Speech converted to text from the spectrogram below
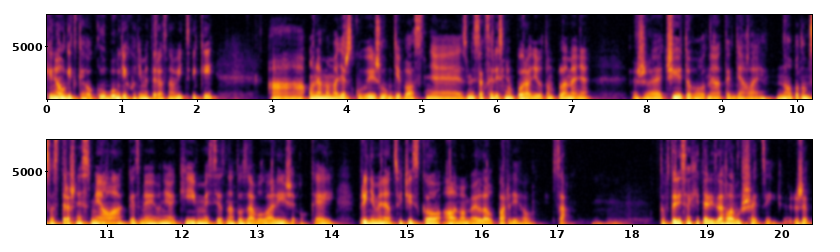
kinologického klubu, kde chodíme teraz na výcviky. A ona má maďarskú výžlu, kde vlastne sme sa chceli s ňou poradiť o tom plemene že či je to vhodné a tak ďalej. No a potom sa strašne smiala, keď sme ju nejaký mesiac na to zavolali, že OK, prídeme na cvičisko, ale máme leopardieho psa. Mm-hmm. To vtedy sa chytali za hlavu všetci, že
